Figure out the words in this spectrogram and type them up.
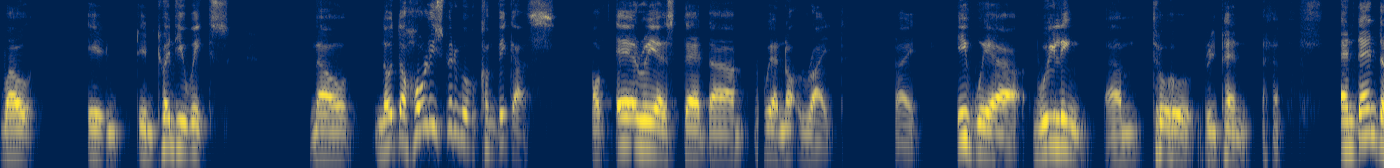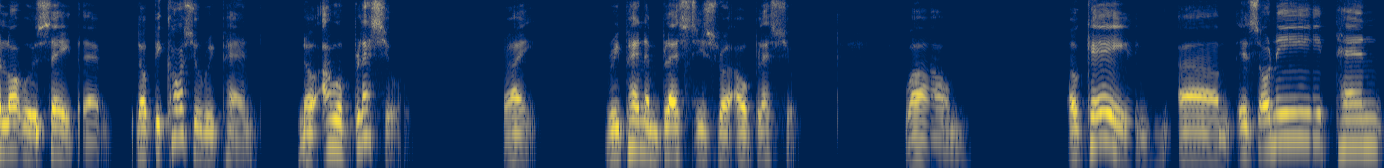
well, in, in 20 weeks, now, no, the Holy Spirit will convict us of areas that um, we are not right, right? If we are willing um, to repent. and then the Lord will say that, no, because you repent, no, I will bless you, right? Repent and bless Israel, I will bless you. Wow. Okay, um, it's only 10,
